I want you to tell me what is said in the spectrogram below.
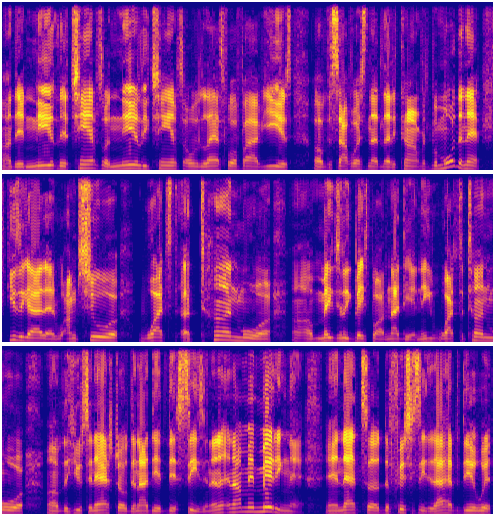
Uh, they're near they're champs or nearly champs over the last four or five years of the Southwestern Athletic Conference. But more than that, he's a guy that I'm sure watched a ton more uh, Major League Baseball than I did, and he watched a ton more of the Houston Astros than I did this season. And, and I'm admitting that, and that's a deficiency that I have to deal with.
